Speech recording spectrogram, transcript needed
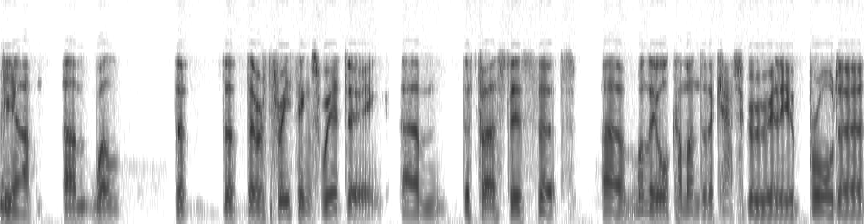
Yeah. Um, well, the, the, there are three things we're doing. Um, the first is that uh, well, they all come under the category really of broader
